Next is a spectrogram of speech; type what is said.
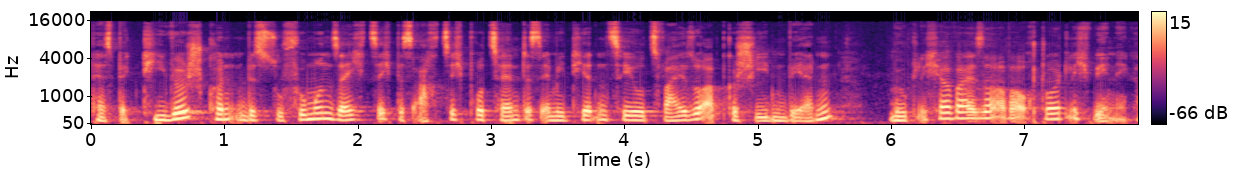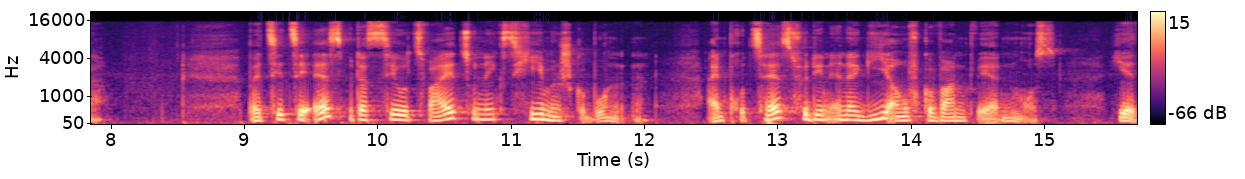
Perspektivisch könnten bis zu 65 bis 80 Prozent des emittierten CO2 so abgeschieden werden, möglicherweise aber auch deutlich weniger. Bei CCS wird das CO2 zunächst chemisch gebunden, ein Prozess, für den Energie aufgewandt werden muss. Je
